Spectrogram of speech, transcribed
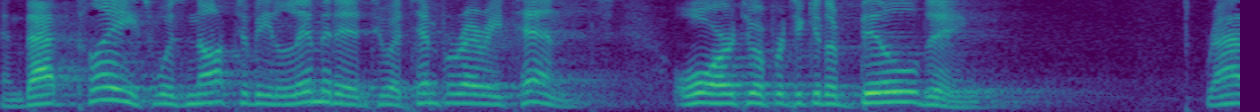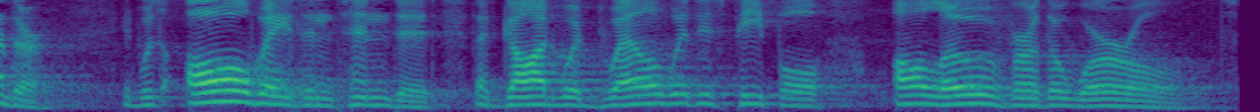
And that place was not to be limited to a temporary tent or to a particular building. Rather, it was always intended that God would dwell with his people all over the world.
